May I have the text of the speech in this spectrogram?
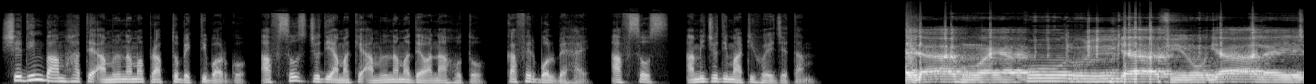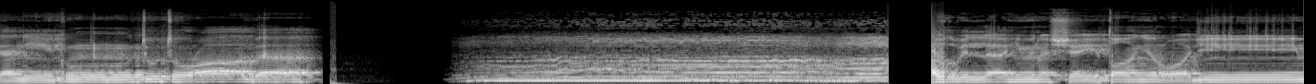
সেদিন বাম হাতে আমলনামা প্রাপ্ত ব্যক্তিবর্গ, আফসোস যদি আমাকে আমলনামা দেওয়া না হতো, কাফের বলবে, হায়, আফসোস, আমি যদি মাটি হয়ে যেতাম। يداه ويقول الكافر يا ليتني كنت ترابا. أعوذ بالله من الشيطان الرجيم.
